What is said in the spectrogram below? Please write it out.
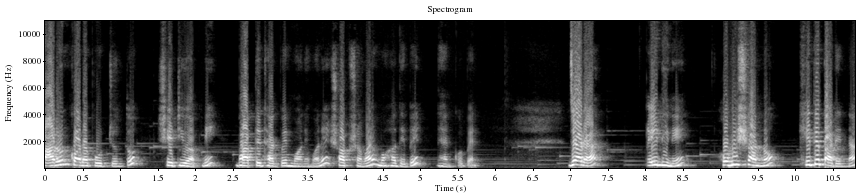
পালন করা পর্যন্ত সেটিও আপনি ভাবতে থাকবেন মনে মনে, সবসময় মহাদেবের ধ্যান করবেন। যারা এই দিনে হবিষ্যান্ন খেতে পারেন না,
